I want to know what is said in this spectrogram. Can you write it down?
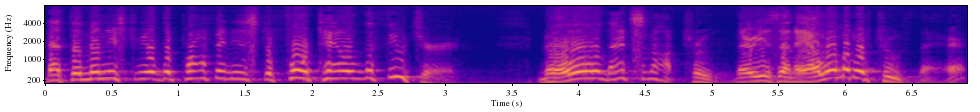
that the ministry of the prophet is to foretell the future. No, that's not true. There is an element of truth there.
